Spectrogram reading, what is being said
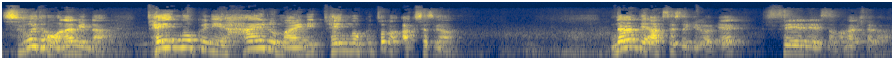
すごいと思うね、みんな。天国に入る前に天国とのアクセスがある。なんでアクセスできるわけ？精霊様が来たから。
